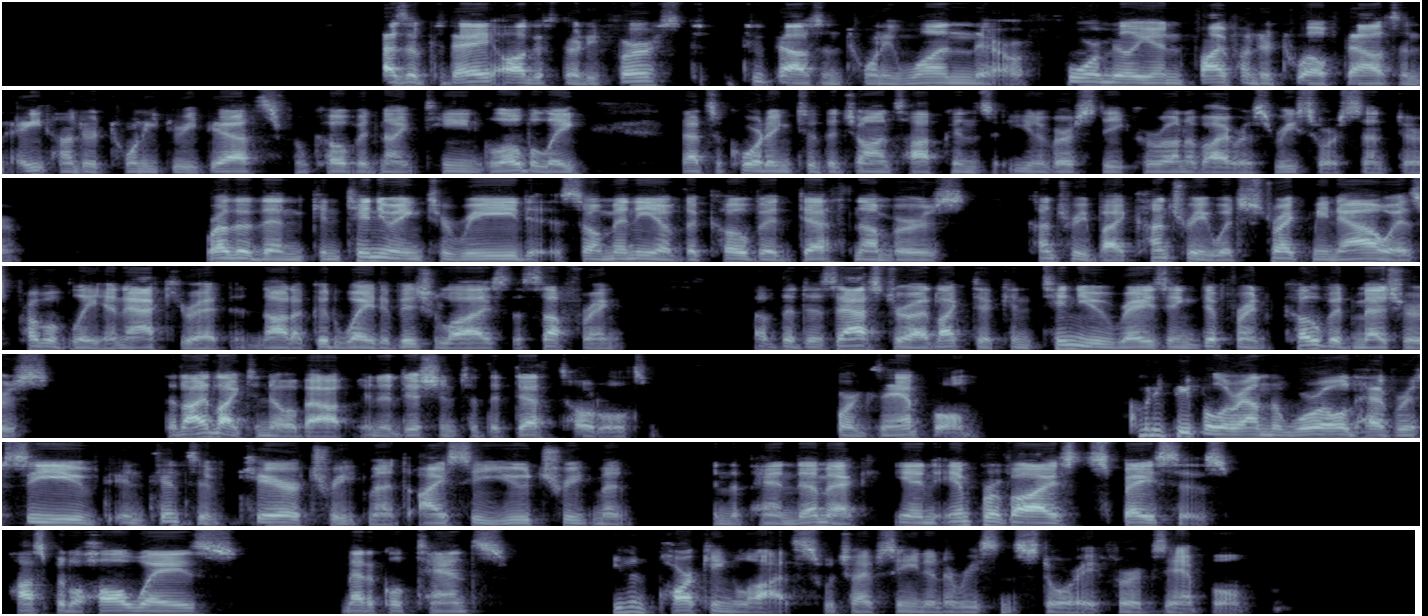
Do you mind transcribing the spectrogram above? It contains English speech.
As of today, August 31st, 2021, there are 4,512,823 deaths from COVID 19 globally. That's according to the Johns Hopkins University Coronavirus Resource Center rather than continuing to read so many of the COVID death numbers country by country, which strike me now as probably inaccurate and not a good way to visualize the suffering of the disaster, I'd like to continue raising different COVID measures that I'd like to know about in addition to the death totals. For example, how many people around the world have received intensive care treatment, ICU treatment in the pandemic in improvised spaces, hospital hallways, medical tents, even parking lots, which I've seen in a recent story, for example.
